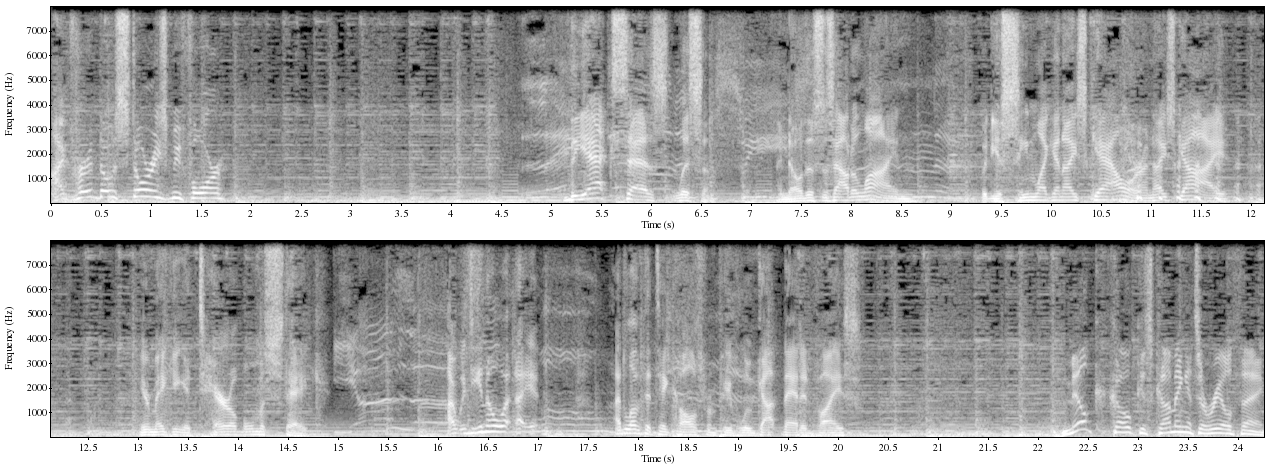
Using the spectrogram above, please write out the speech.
I've heard those stories before. The ex says, Listen, I know this is out of line, but you seem like a nice gal or a nice guy. You're making a terrible mistake. I would, you know what? I, I'd love to take calls from people who got that advice. Milk Coke is coming. It's a real thing.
